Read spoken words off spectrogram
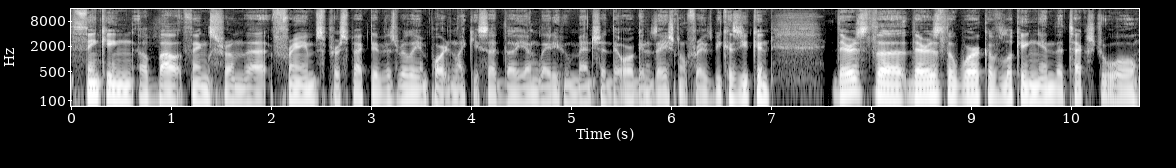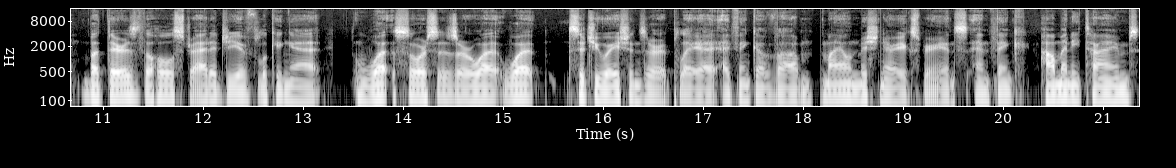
thinking about things from that frames perspective is really important. Like you said, the young lady who mentioned the organizational frames, because you can there's the there is the work of looking in the textual, but there's the whole strategy of looking at what sources or what what situations are at play. I, I think of um, my own missionary experience and think how many times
